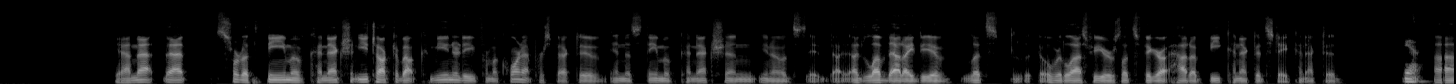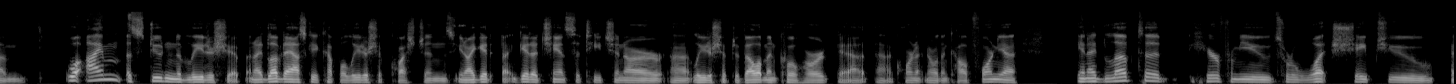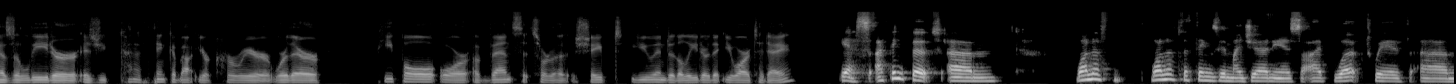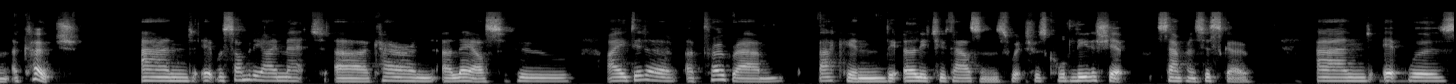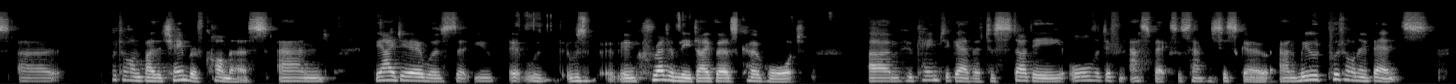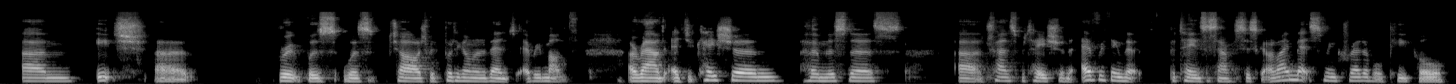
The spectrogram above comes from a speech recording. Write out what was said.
yeah and that that sort of theme of connection you talked about community from a CoreNet perspective in this theme of connection you know it's it, i love that idea of let's over the last few years let's figure out how to be connected stay connected yeah um well i'm a student of leadership and i'd love to ask you a couple leadership questions you know i get I get a chance to teach in our uh, leadership development cohort at uh, CoreNet northern california and I'd love to hear from you sort of what shaped you as a leader as you kind of think about your career. Were there people or events that sort of shaped you into the leader that you are today? Yes, I think that um, one of one of the things in my journey is I've worked with um, a coach, and it was somebody I met, uh, Karen uh, Leos, who I did a, a program back in the early 2000s, which was called Leadership San Francisco. And it was uh, put on by the Chamber of Commerce. And the idea was that you it was it was an incredibly diverse cohort um, who came together to study all the different aspects of San Francisco, and we would put on events. Um, each uh, group was was charged with putting on an event every month around education, homelessness, uh, transportation, everything that pertains to San Francisco. And I met some incredible people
